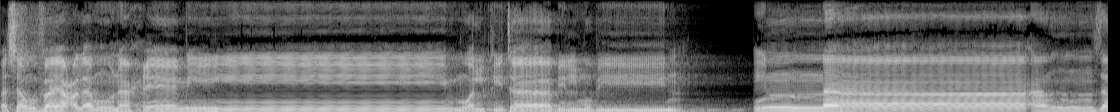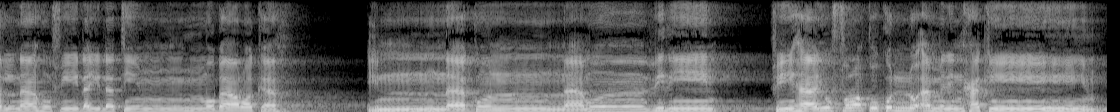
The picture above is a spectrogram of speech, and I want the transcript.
فسوف يعلمون حميم والكتاب المبين. إنا أنزلناه في ليلة مباركة. إنا كنا منذرين. فيها يفرق كل أمر حكيم.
